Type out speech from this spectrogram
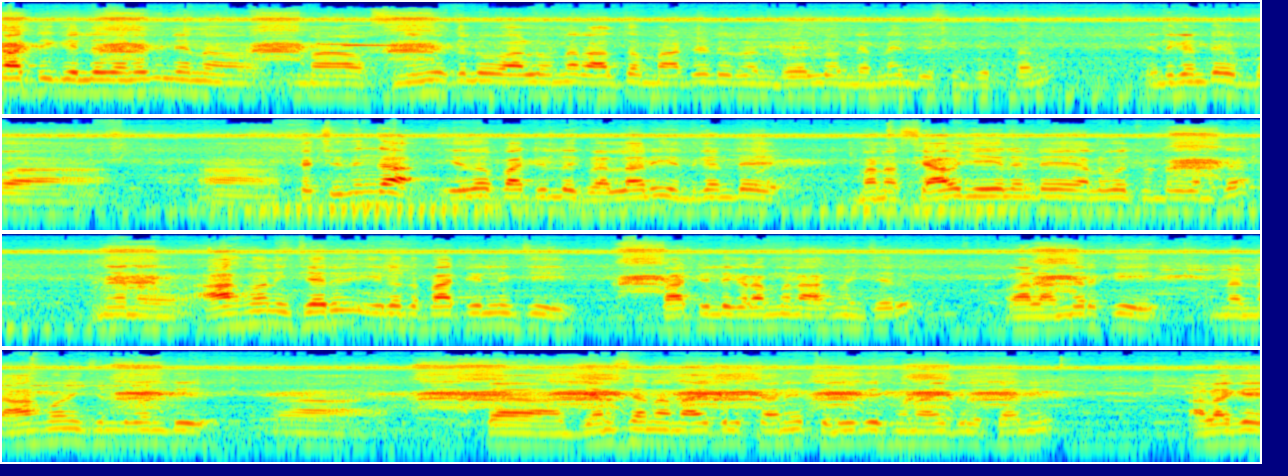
పార్టీకి వెళ్ళేది అనేది నేను మా స్నేహితులు వాళ్ళు ఉన్నారు వాళ్ళతో మాట్లాడి రెండు రోజుల్లో నిర్ణయం తీసుకుని చెప్తాను. ఎందుకంటే బా ఖచ్చితంగా ఏదో పార్టీలోకి వెళ్ళాలి. ఎందుకంటే మనం సేవ చేయాలంటే అలవచ్చు ఉంటుంది కనుక నేను ఆహ్వానించారు. వివిధ పార్టీల నుంచి పార్టీలకు రమ్మని ఆహ్వానించారు. వాళ్ళందరికీ నన్ను ఆహ్వానించినటువంటి జనసేన నాయకులకు కానీ తెలుగుదేశం నాయకులకు కానీ అలాగే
